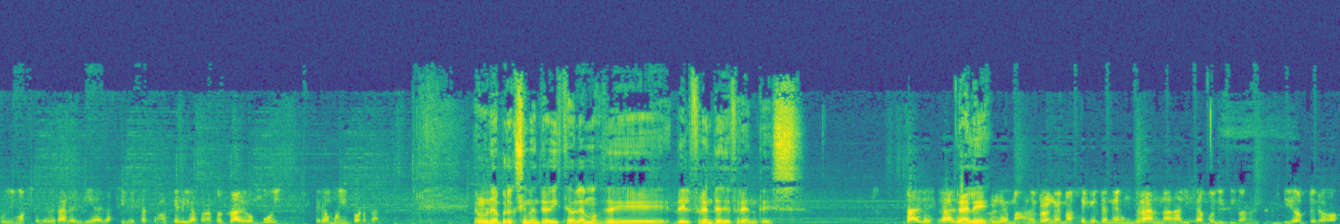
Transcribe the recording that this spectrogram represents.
pudimos celebrar el Día de las Iglesias Evangélicas, para nosotros algo muy, pero muy importante. En una próxima entrevista hablamos de, del Frente de Frentes. Dale, dale, No hay problema, no hay problema. Sé que tenés un gran analista político en ese sentido, pero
